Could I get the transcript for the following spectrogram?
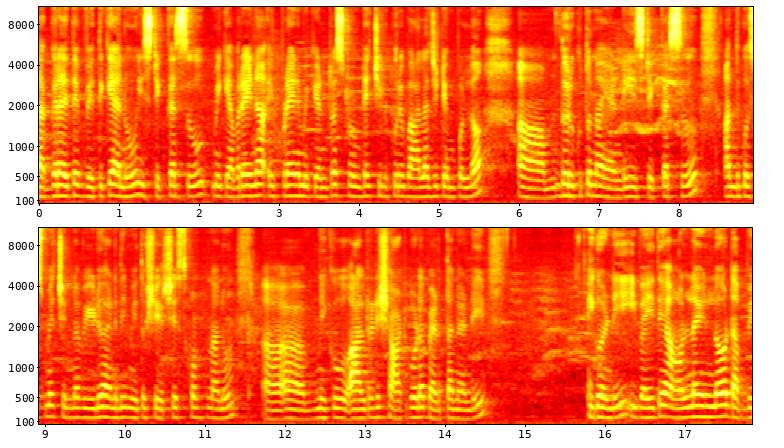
దగ్గర అయితే వెతికాను ఈ స్టిక్కర్స్. మీకు ఎవరైనా ఎప్పుడైనా మీకు ఇంట్రెస్ట్ ఉంటే చిలుకూరి బాలాజీ టెంపుల్లో దొరుకుతున్నాయండి ఈ స్టిక్కర్స్. అందుకోసమే చిన్న వీడియో అనేది మీతో షేర్ చేసుకుంటున్నాను. మీకు ఆల్రెడీ షార్ట్ కూడా పెడతానండి. ఇగోండి ఇవైతే ఆన్లైన్లో డెబ్బై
